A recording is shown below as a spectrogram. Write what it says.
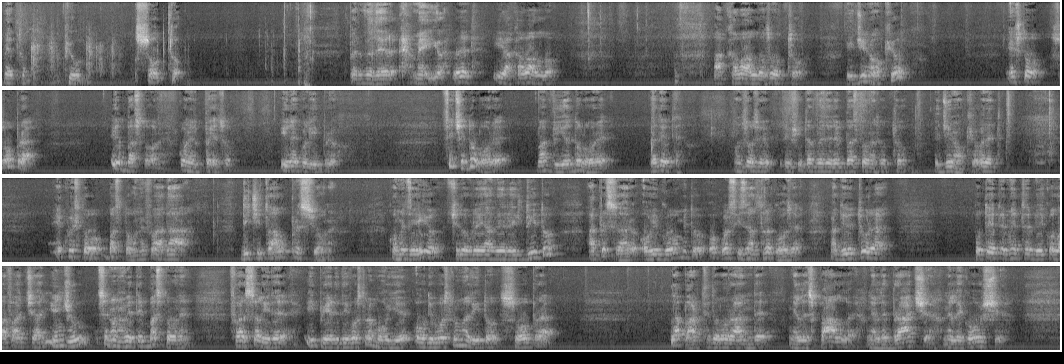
metto più sotto per vedere meglio, vedete io a cavallo, a cavallo sotto il ginocchio e sto sopra il bastone con il peso in equilibrio. Se c'è dolore va via il dolore, vedete? Non so se riuscite a vedere il bastone sotto il ginocchio, vedete? E questo bastone fa da digital pressione come se io ci dovrei avere il dito a pressare o il gomito o qualsiasi altra cosa. Addirittura potete mettervi con la faccia in giù, se non avete il bastone, far salire i piedi di vostra moglie o di vostro marito sopra la parte dolorante, nelle spalle, nelle braccia, nelle cosce,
